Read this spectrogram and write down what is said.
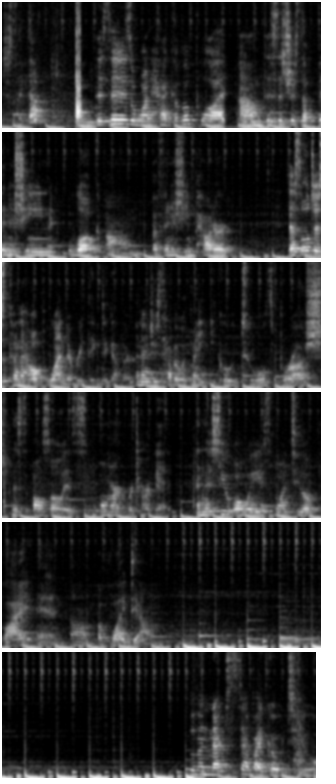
Just like that. Um, this is one heck of a blot. Um, this is just a finishing look, um, a finishing powder. This will just kind of help blend everything together. And I just have it with my Eco Tools brush. This also is Walmart or Target. And this you always want to apply and um, apply down. So the next step I go to,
